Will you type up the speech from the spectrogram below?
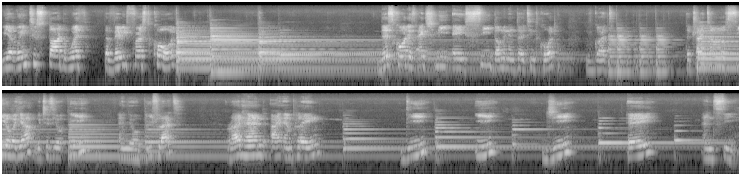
We are going to start with the very first chord. This chord is actually a C dominant 13th chord. We've got the tritone of C over here, which is your E and your B flat. Right hand, I am playing D, E, G, A, and C.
